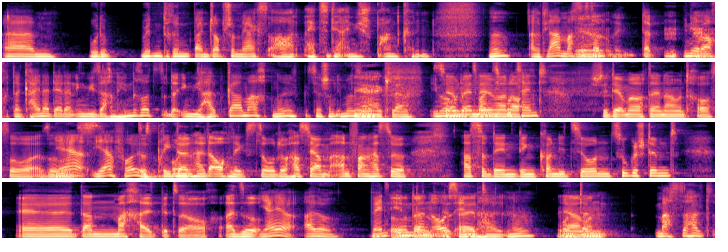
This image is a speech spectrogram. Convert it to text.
Ähm, wo du mittendrin beim Job schon merkst, oh, hättest du dir eigentlich sparen können. Ne? Also klar, machst du ja. es dann, da bin ich aber auch dann keiner, der dann irgendwie Sachen hinrotzt oder irgendwie halbgar macht, ne? Ist ja schon immer so. Ja, klar. Immer 120 Prozent. Steht ja immer noch dein Name drauf, so. Also Ja, das, ja, voll. Das bringt Und- dann halt auch nichts. So, du hast ja am Anfang hast du, hast du den, den Konditionen zugestimmt, äh, dann mach halt bitte auch. Also, Ja, ja, also wenn So, in, dann dann in halt- halt, ne? Und Ja, dann Mann. machst du halt,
